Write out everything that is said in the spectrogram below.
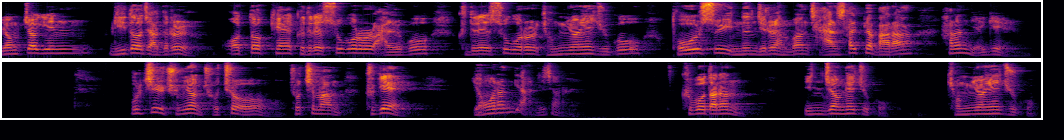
영적인 리더자들을 어떻게 그들의 수고를 알고 그들의 수고를 격려해주고 도울 수 있는지를 한번 잘 살펴봐라 하는 얘기예요. 물질 주면 좋죠. 좋지만 그게 영원한 게 아니잖아요. 그보다는 인정해주고 격려해주고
